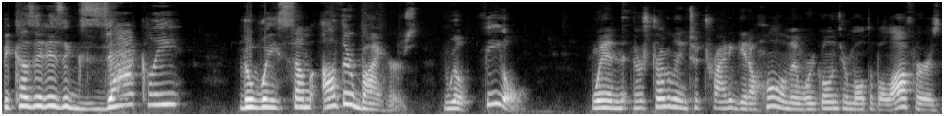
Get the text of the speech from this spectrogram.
because it is exactly the way some other buyers will feel when they're struggling to try to get a home and we're going through multiple offers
